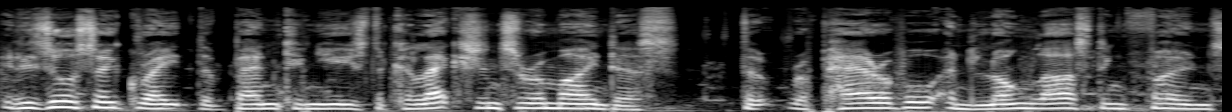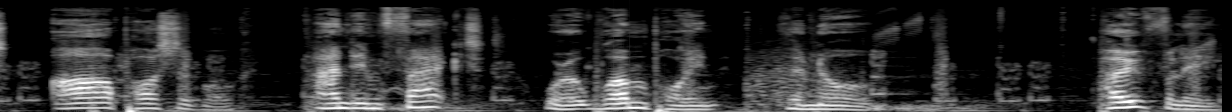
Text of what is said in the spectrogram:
It is also great that Ben can use the collection to remind us that repairable and long lasting phones are possible and, in fact, were at one point the norm. Hopefully,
